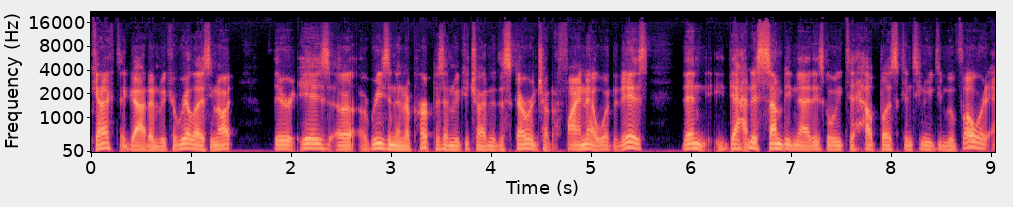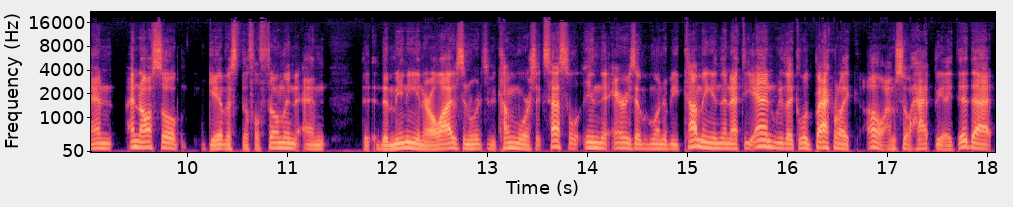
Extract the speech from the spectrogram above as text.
connect to God and we can realize, you know what, there is a, a, reason and a purpose, and we could try to discover and try to find out what it is, then that is something that is going to help us continue to move forward and and also give us the fulfillment and the, the meaning in our lives in order to become more successful in the areas that we want to be coming. And then at the end, we like look back and we're like, oh, I'm so happy I did that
